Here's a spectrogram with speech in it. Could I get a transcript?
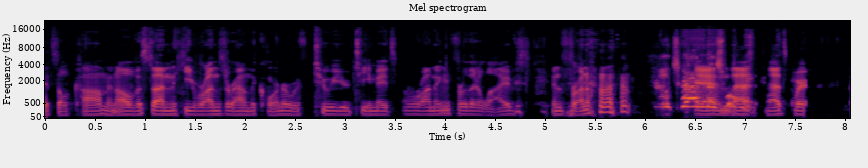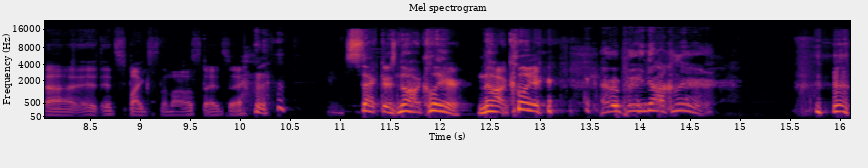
it's all calm. And all of a sudden, he runs around the corner with two of your teammates running for their lives in front of him, and that, that's where uh, it, it spikes the most. I'd say. Sector's not clear. Not clear. I repeat, not clear.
